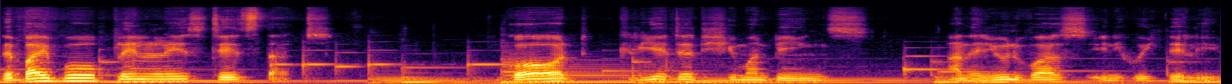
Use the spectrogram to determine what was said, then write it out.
The Bible plainly states that God created human beings and the universe in which they live.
